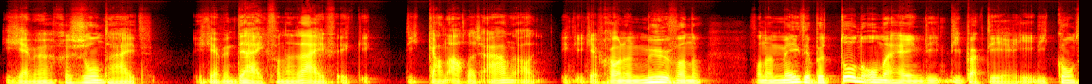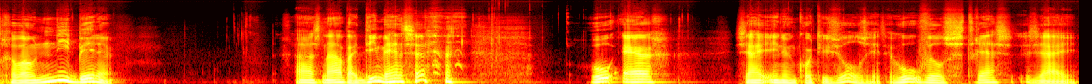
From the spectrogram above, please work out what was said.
ik heb een gezondheid. Ik heb een dijk van een lijf. Ik, ik die kan alles aan. Ik, ik heb gewoon een muur van, van een meter beton om me heen. Die, die bacterie, die komt gewoon niet binnen. Ga na bij die mensen. hoe erg zij in hun cortisol zitten. Hoeveel stress zij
